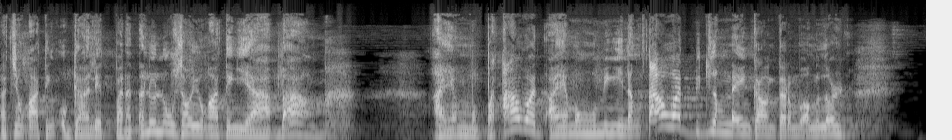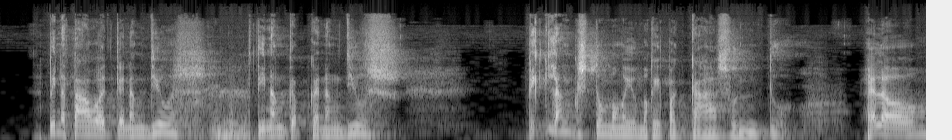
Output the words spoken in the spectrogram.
at yung ating ugalit pa nalulusaw yung ating yabang. Ayaw mong patawad, ayaw mong humingi ng tawad, biglang na-encounter mo ang Lord. Pinatawad ka ng Diyos, tinanggap ka ng Diyos, biglang gusto mo ngayon makipagkasundo. Hello?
